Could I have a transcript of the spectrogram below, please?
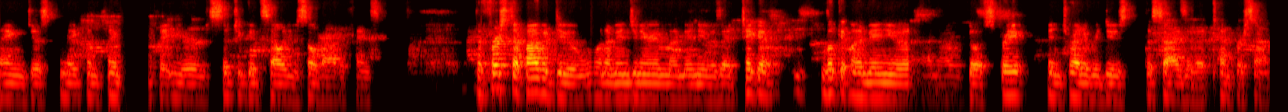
thing. Just make them think that you're such a good seller, you sold out of things. The first step I would do when I'm engineering my menu is I'd take a look at my menu and I would go straight and try to reduce the size of it 10%.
